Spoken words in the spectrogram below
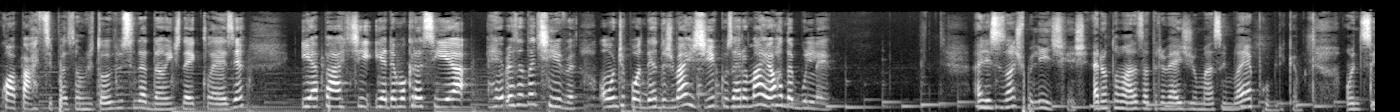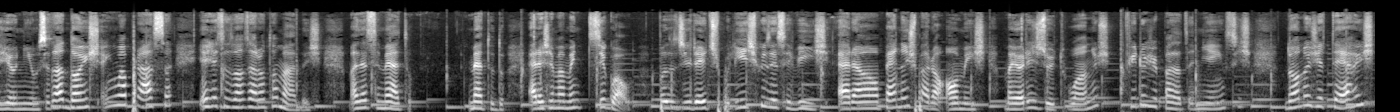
com a participação de todos os cidadãos da eclésia e a parte e a democracia representativa, onde o poder dos mais ricos era o maior da bulé. As decisões políticas eram tomadas através de uma assembleia pública, onde se reuniam cidadãos em uma praça e as decisões eram tomadas. Mas esse método, método era extremamente desigual, pois os direitos políticos e civis eram apenas para homens maiores de 18 anos, filhos de pais atenienses, donos de terras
